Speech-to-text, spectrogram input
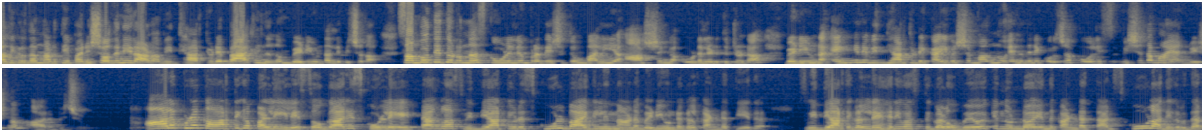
അധികൃതർ നടത്തിയ പരിശോധനയിലാണ് വിദ്യാർത്ഥിയുടെ ബാഗിൽ നിന്നും വെടിയുണ്ട ലഭിച്ചത്. സംഭവത്തെ തുടർന്ന് സ്കൂളിലും പ്രദേശത്തും വലിയ ആശങ്ക ഉടലെടുത്തിട്ടുണ്ട്. വെടിയുണ്ട എങ്ങനെ വിദ്യാർത്ഥിയുടെ കൈവശം വന്നു എന്നതിനെ കുറിച്ച് പോലീസ് വിശദമായ അന്വേഷണം ആരംഭിച്ചു. ആലപ്പുഴ കാർത്തിക പള്ളിയിലെ സ്വകാര്യ സ്കൂളിലെ എട്ടാം ക്ലാസ് വിദ്യാർത്ഥിയുടെ സ്കൂൾ ബാഗിൽ നിന്നാണ് വെടിയുണ്ടകൾ കണ്ടെത്തിയത്. വിദ്യാർത്ഥികൾ ലഹരി വസ്തുക്കൾ ഉപയോഗിക്കുന്നുണ്ടോ എന്ന് കണ്ടെത്താൻ സ്കൂൾ അധികൃതർ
